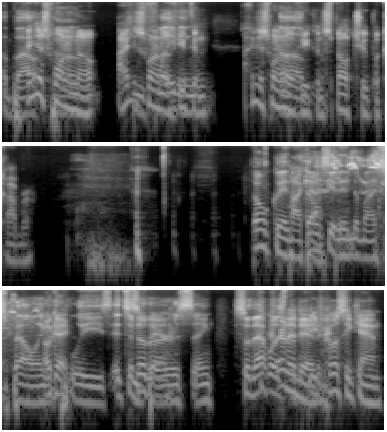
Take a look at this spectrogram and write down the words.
About I just want to um, know. I just want to know if you can. I just want to know if um, you can spell chupacabra. Don't get don't get into my spelling, Okay. please. It's So the- embarrassing. So that was the credited. Of course he can.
